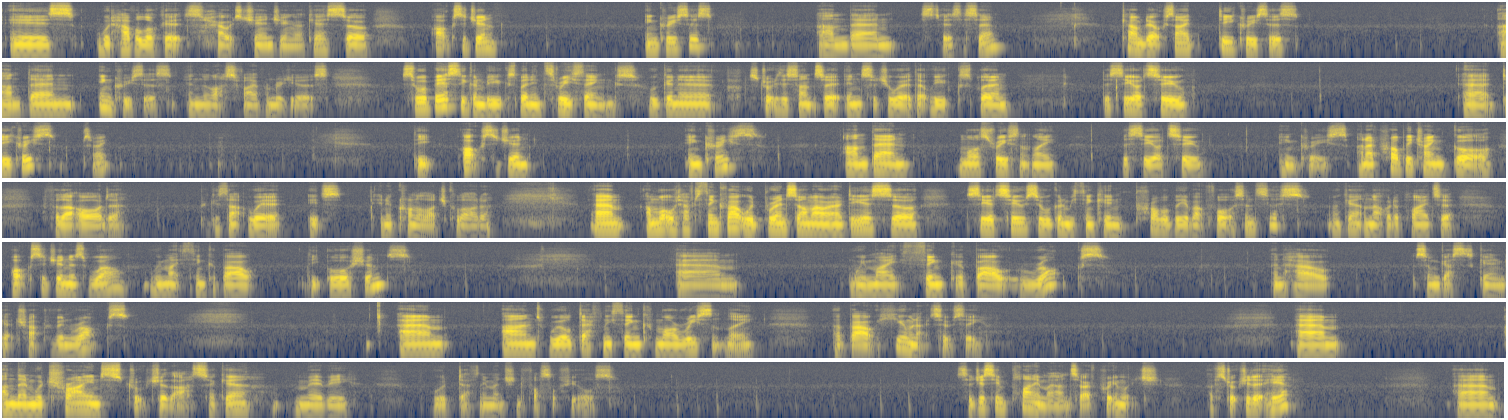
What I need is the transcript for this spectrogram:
is we'd have a look at how it's changing. Okay, so oxygen increases and then stays the same. Carbon dioxide decreases and then increases in the last 500 years. So we're basically going to be explaining three things. We're going to structure this answer in such a way that we explain the CO2 uh, decrease, sorry, the oxygen increase, and then most recently the CO2 increase. And I'd probably try and go for that order because that way it's in a chronological order. Um, and what we'd have to think about would brainstorm our ideas. So CO2, so we're going to be thinking probably about photosynthesis, okay, and that would apply to oxygen as well. We might think about the oceans. Um, we might think about rocks and how some gases can get trapped within rocks. Um, and we'll definitely think more recently about human activity. Um, and then we'll try and structure that, okay? Maybe we would definitely mention fossil fuels. So just in planning my answer, I've pretty much I've structured it here. Um,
